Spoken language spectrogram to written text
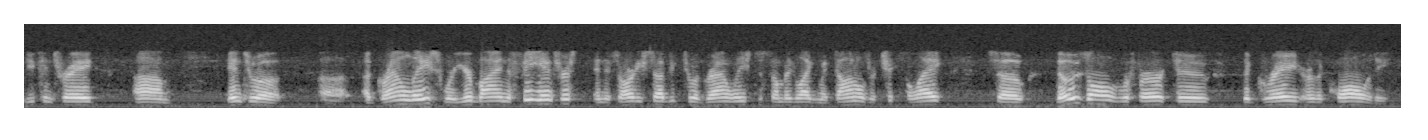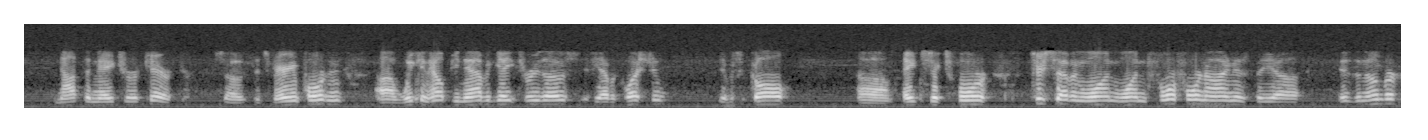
You can trade um, into a, uh, a ground lease where you're buying the fee interest and it's already subject to a ground lease to somebody like McDonald's or Chick fil A. So those all refer to the grade or the quality, not the nature or character. So it's very important. Uh, we can help you navigate through those. If you have a question, give us a call. Um, 864 271 1449 is the uh, is the number.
